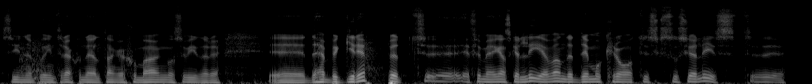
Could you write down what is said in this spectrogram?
synen på internationellt engagemang och så vidare. Eh, det här begreppet eh, är för mig ganska levande, demokratisk socialist, eh,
